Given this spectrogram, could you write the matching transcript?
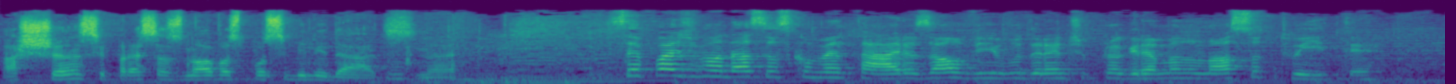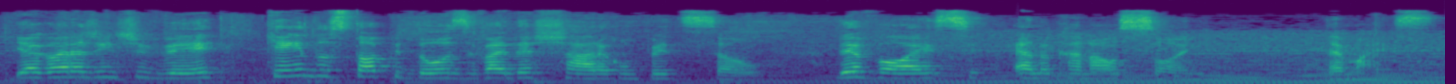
a chance para essas novas possibilidades, uh -huh. né? Você pode mandar seus comentários ao vivo durante o programa no nosso Twitter. E agora a gente vê quem dos top 12 vai deixar a competição. The Voice é no canal Sony. Até mais.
